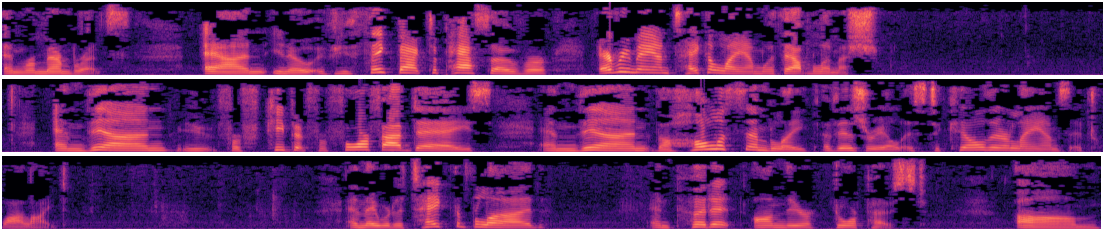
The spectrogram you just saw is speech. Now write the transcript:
and remembrance. And you know, if you think back to Passover, every man take a lamb without blemish, and then you for, keep it for four or five days, and then the whole assembly of Israel is to kill their lambs at twilight. And they were to take the blood and put it on their doorpost. Um,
